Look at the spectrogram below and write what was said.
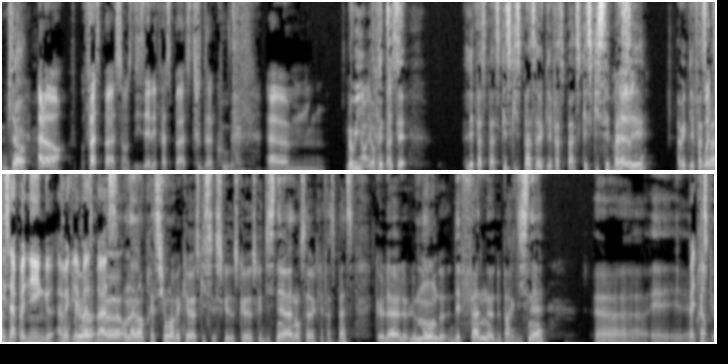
Bien. Alors, fast pass. On se disait les fast pass tout d'un coup. Euh, Bah oui, Alors, en fait c'était les fast-pass. Qu'est-ce qui se passe avec les fast-pass Qu'est-ce qui s'est Ouais, passé? Avec les what fast-pass is happening avec les que, fast pass euh, on a l'impression avec euh, ce, qui, ce, que, ce, que, ce que Disney a annoncé avec les fast-pass que la- le, le monde des fans de parcs Disney euh, est Pète presque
